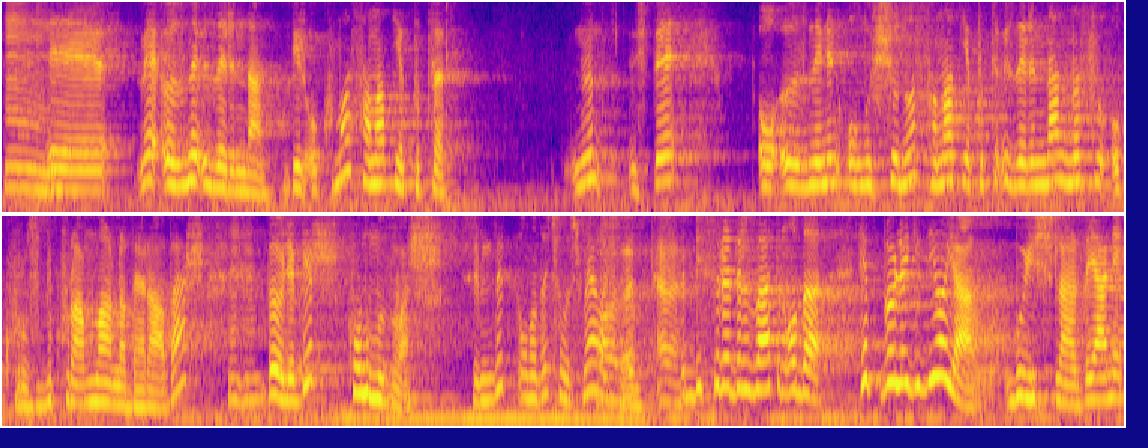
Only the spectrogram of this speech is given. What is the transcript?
Hmm. e, ve özne üzerinden bir okuma sanat yapıtı işte o öznenin oluşunu sanat yapıtı üzerinden nasıl okuruz bu kuramlarla beraber böyle bir konumuz var. Şimdi ona da çalışmaya başladım. evet. Bir süredir zaten o da hep böyle gidiyor ya bu işlerde. Yani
